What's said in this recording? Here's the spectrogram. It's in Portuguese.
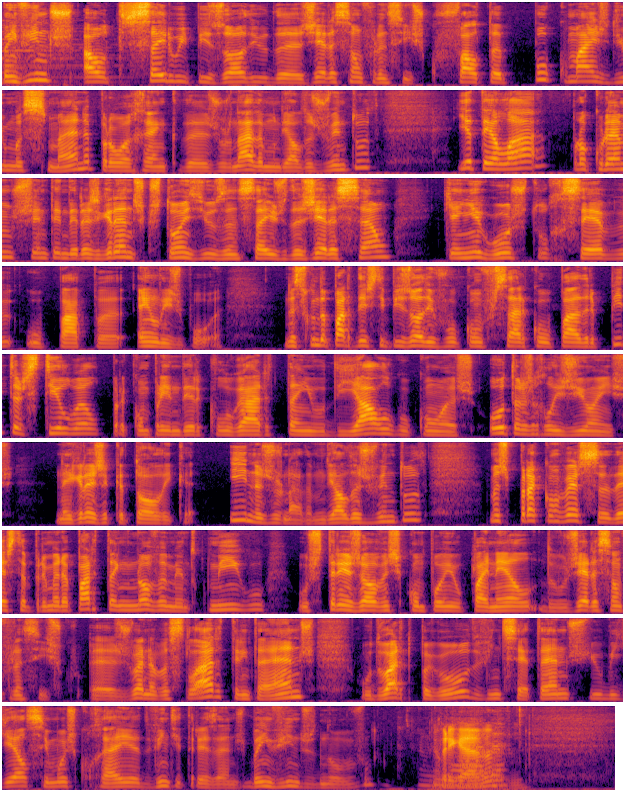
Bem-vindos ao terceiro episódio da Geração Francisco. Falta pouco mais de uma semana para o arranque da Jornada Mundial da Juventude e até lá procuramos entender as grandes questões e os anseios da geração que em agosto recebe o Papa em Lisboa. Na segunda parte deste episódio vou conversar com o padre Peter Stilwell para compreender que lugar tem o diálogo com as outras religiões na Igreja Católica e na Jornada Mundial da Juventude mas para a conversa desta primeira parte tenho novamente comigo os três jovens que compõem o painel do Geração Francisco. A Joana Bacelar, de 30 anos, o Duarte Pagou, de 27 anos e o Miguel Simões Correia, de 23 anos. Bem-vindos de novo. Obrigado.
